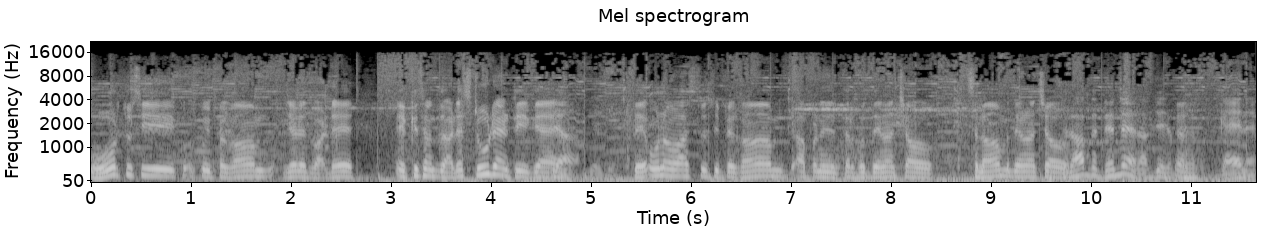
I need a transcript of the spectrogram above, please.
ਹੋਰ ਤੁਸੀਂ ਕੋਈ ਪੈਗਾਮ ਜਿਹੜੇ ਤੁਹਾਡੇ ਇੱਕ ਕਿਸਮ ਦੇ ਤੁਹਾਡੇ ਸਟੂਡੈਂਟ ਹੀ ਗਏ ਜੀ ਹਾਂ ਜੀ ਜੀ ਤੇ ਉਹਨਾਂ ਵਾਸਤੇ ਤੁਸੀਂ ਪੈਗਾਮ ਆਪਣੇ ਤਰਫੋਂ ਦੇਣਾ ਚਾਹੋ ਸਲਾਮ ਦੇਣਾ ਚਾਹੋ ਸਲਾਮ ਤਾਂ ਦਿੰਦੇ ਆ ਨਾ ਜੇ ਗਏ ਨੇ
